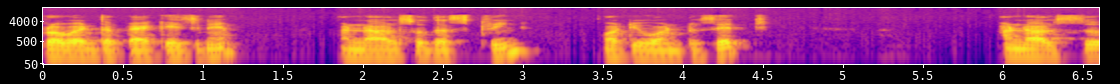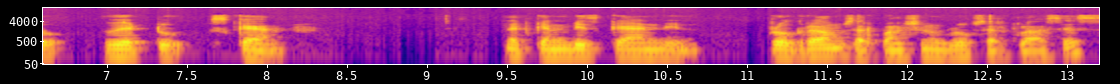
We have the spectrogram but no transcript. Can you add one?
provide the package name and also the string what you want to set and also where to scan. That can be scanned in programs or functional groups or classes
